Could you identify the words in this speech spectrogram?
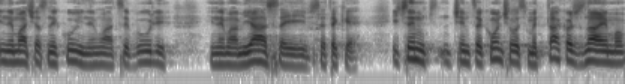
і нема часнику, і нема цибулі, і нема м'яса, і все таке. І чим, чим це кончилось, ми також знаємо.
